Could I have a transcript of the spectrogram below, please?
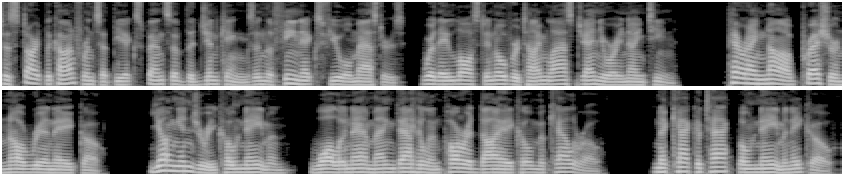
to start the conference at the expense of the Gin Kings and the Phoenix Fuel Masters, where they lost in overtime last January 19. Parang na pressure na rin ako. Young injury ko naman, wala namang dahilan para di ako makalaro. Nakakatakbo naman ako,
